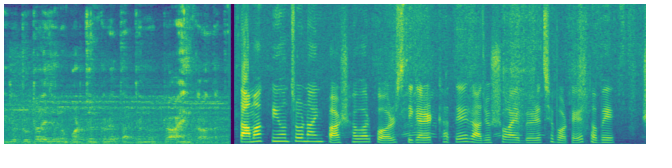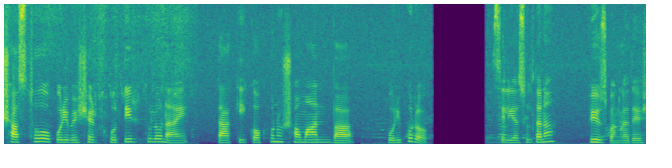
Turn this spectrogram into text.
এগুলো টোটালি যেন বর্জন করে, তার জন্য একটু আইন করা দরকার। তামাক নিয়ন্ত্রণ আইন পাশ হওয়ার পর সিগারেট খাতে রাজস্ব আয় বেড়েছে বটে, তবে স্বাস্থ্য ও পরিবেশের ক্ষতির তুলনায় তা কি কখনো সমান বা পরিপূরক? সেলিয়া সুলতানা, ভিউজ বাংলাদেশ।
